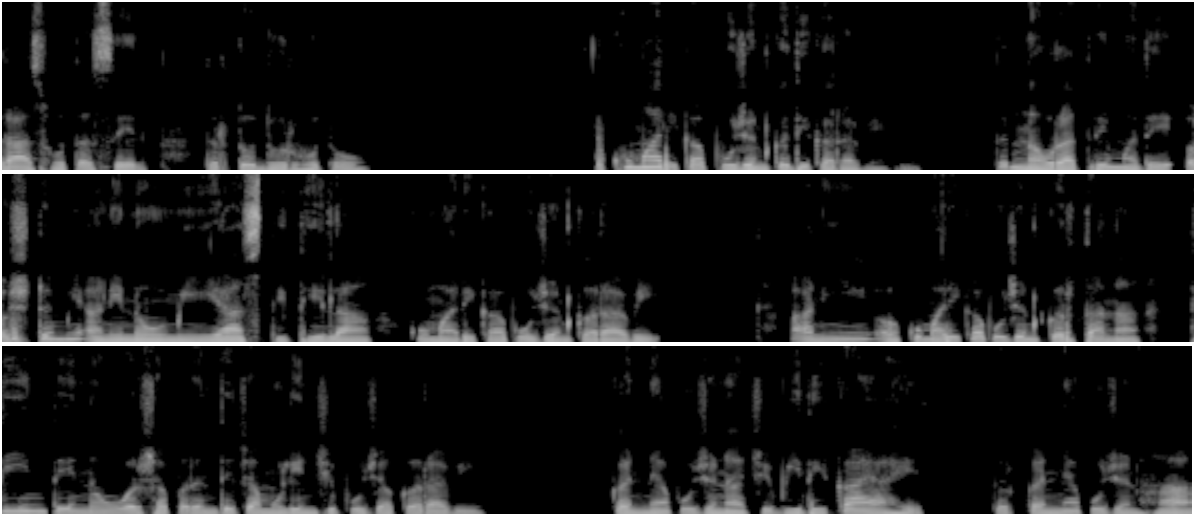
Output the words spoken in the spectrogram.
त्रास होत असेल तर तो दूर होतो. कुमारिका पूजन कधी करावे? तर नवरात्रीमध्ये अष्टमी आणि नवमी या स्थितीला कुमारिका पूजन करावे. आणि कुमारिका पूजन करताना तीन ते नऊ वर्षापर्यंतच्या मुलींची पूजा करावी. कन्यापूजनाची विधी काय आहेत? तर कन्यापूजन हा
